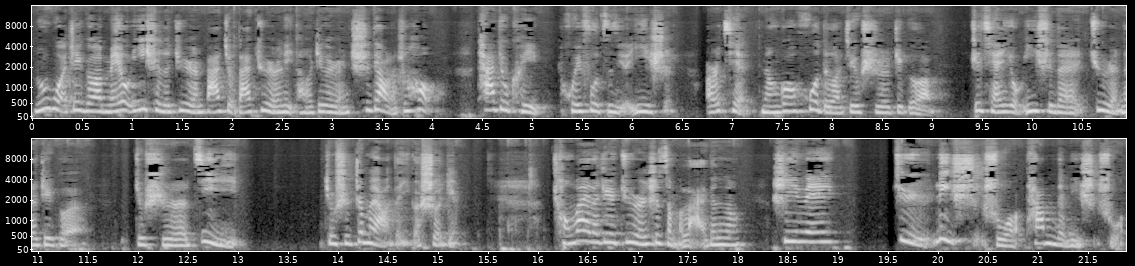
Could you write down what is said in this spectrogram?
如果这个没有意识的巨人把九大巨人里头这个人吃掉了之后，他就可以恢复自己的意识，而且能够获得就是这个之前有意识的巨人的这个就是记忆，就是这么样的一个设定。城外的这个巨人是怎么来的呢？是因为。据历史说，他们的历史说，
